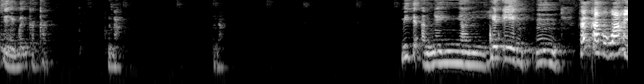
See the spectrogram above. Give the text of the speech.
เสียงเบิ้งคักๆพูดนะพูดนะมีแต่อันใหญ่ๆเฮ็ดเอง อืมท่านข้าบอกว่าให้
